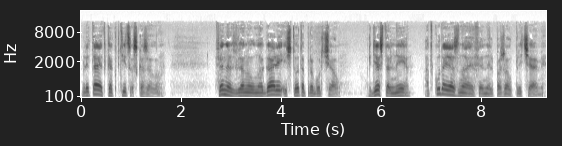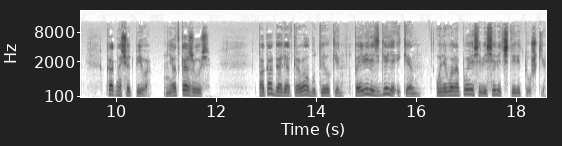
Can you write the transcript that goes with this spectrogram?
Летает, как птица», — сказал он. Феннель взглянул на Гарри и что-то пробурчал. «Где остальные?» «Откуда я знаю?» — Феннель пожал плечами. «Как насчет пива?» «Не откажусь». Пока Гарри открывал бутылки, появились Гея и Кен. У него на поясе висели четыре тушки.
